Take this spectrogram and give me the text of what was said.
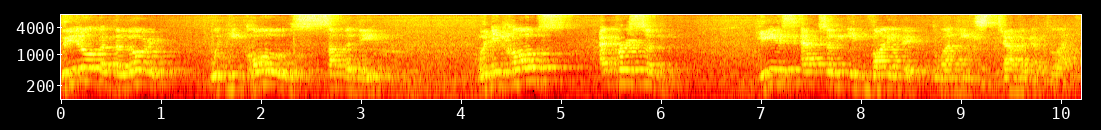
Do you know that the Lord, when He calls somebody, when He calls a person, He is actually invited to an extravagant life.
